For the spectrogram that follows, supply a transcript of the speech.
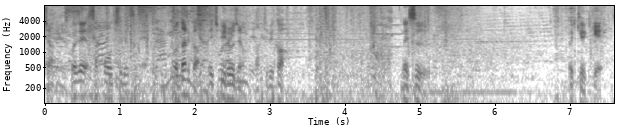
じゃこれでサポ落ちですね。あ誰か？HP ローじゃなかった TV か。ナイス。オッケーオッケー。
